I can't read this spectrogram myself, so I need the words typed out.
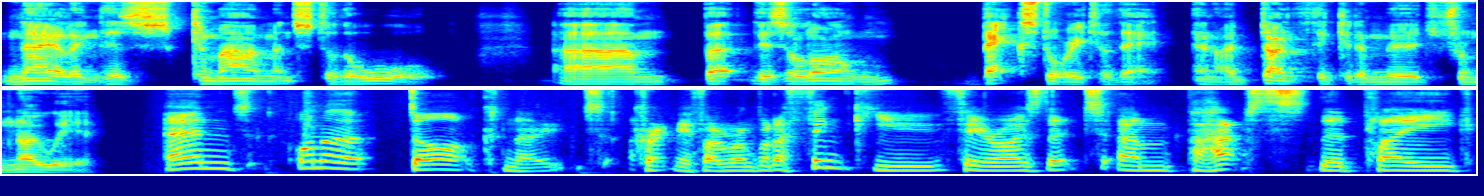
nailing his commandments to the wall. Um, but there's a long backstory to that, and I don't think it emerged from nowhere. And on a dark note, correct me if I'm wrong, but I think you theorise that um, perhaps the plague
